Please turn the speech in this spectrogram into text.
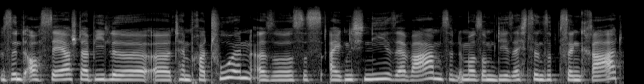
Es sind auch sehr stabile äh, Temperaturen. Also es ist eigentlich nie sehr warm, es sind immer so um die 16, 17 Grad.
